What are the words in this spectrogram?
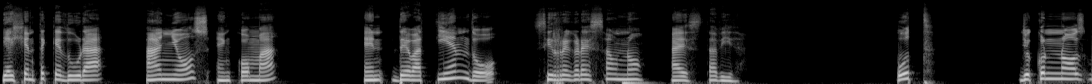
Y hay gente que dura años en coma en debatiendo si regresa o no a esta vida. Ut. Yo conozco,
